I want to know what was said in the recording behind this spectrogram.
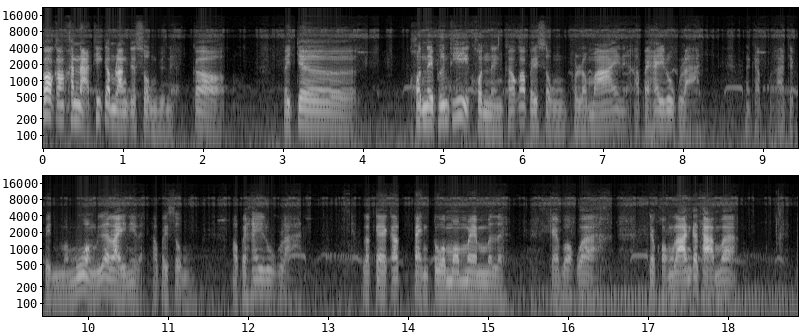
ก็ขณะที่กำลังจะส่งอยู่เนี่ยก็ไปเจอ คนในพื้นที่คนหนึ่งเขาก็ไปส่งผลไม้เนี่ยเอาไปให้ลูกหลานนะครับ อาจจะเป็นมะม่วงหรืออะไรนี่แหละเอาไปส่งเอาไปให้ลูกหลาน แล้วแกก็แต่งตัวมอมแมมมาเลย แกบอกว่าเจ้าของร้านก็ถามว่า ไป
